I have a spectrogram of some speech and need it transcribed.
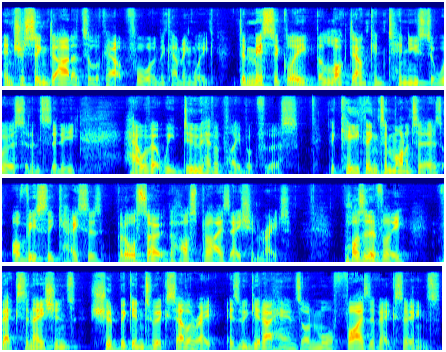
interesting data to look out for in the coming week. Domestically, the lockdown continues to worsen in Sydney. However, we do have a playbook for this. The key thing to monitor is obviously cases, but also the hospitalisation rate. Positively, vaccinations should begin to accelerate as we get our hands on more Pfizer vaccines.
